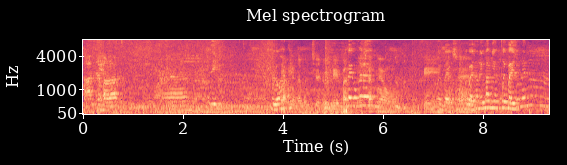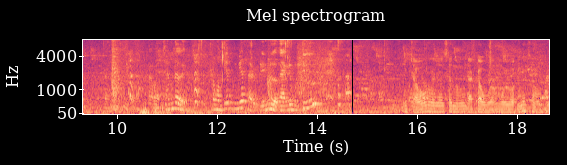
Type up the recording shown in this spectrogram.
Toán Em bảo là Gì Bán người ta vẫn chưa cho kê bản khác nhau kê 17 17 xong đến bao nhiêu? 17 xong đến Bảo bảo chán đời. Không mà biết biết phải đến nửa ngày mới được một chữ. Cháu ra sân nó cũng đá cầu á, ngồi gọi nước xong không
